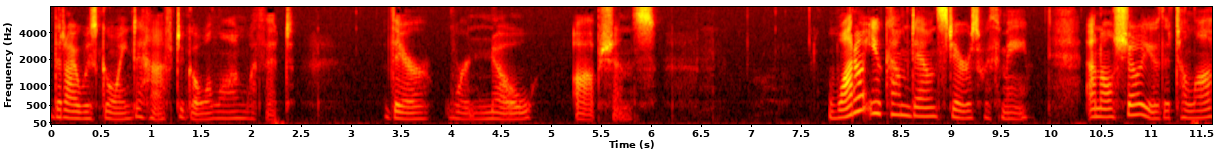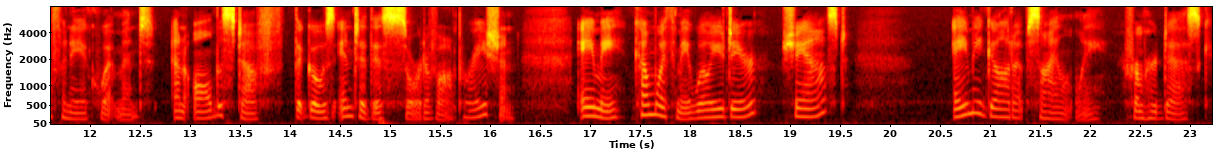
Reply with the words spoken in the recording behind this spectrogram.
that I was going to have to go along with it. There were no options. Why don't you come downstairs with me and I'll show you the telephony equipment and all the stuff that goes into this sort of operation. Amy, come with me, will you, dear? she asked. Amy got up silently from her desk,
